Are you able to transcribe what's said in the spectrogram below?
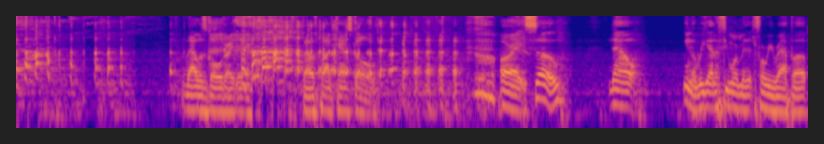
that was gold right there. that was podcast gold. All right, so now, you know, we got a few more minutes before we wrap up.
